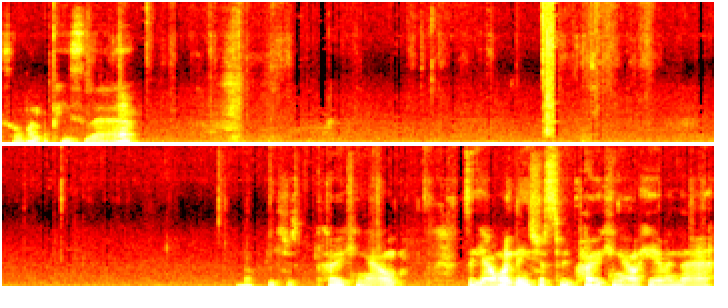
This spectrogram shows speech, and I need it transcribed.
so I want a piece there another piece just poking out so yeah I want these just to be poking out here and there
